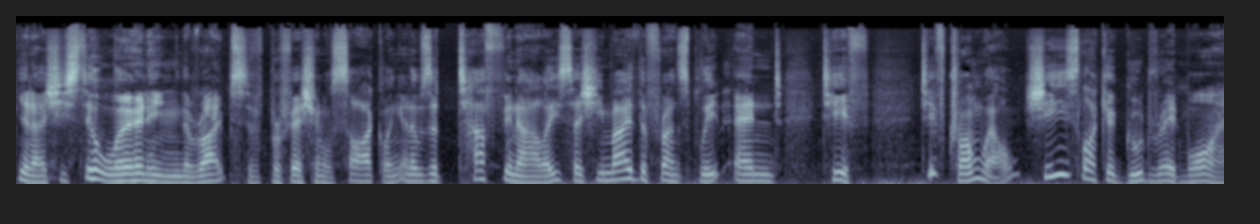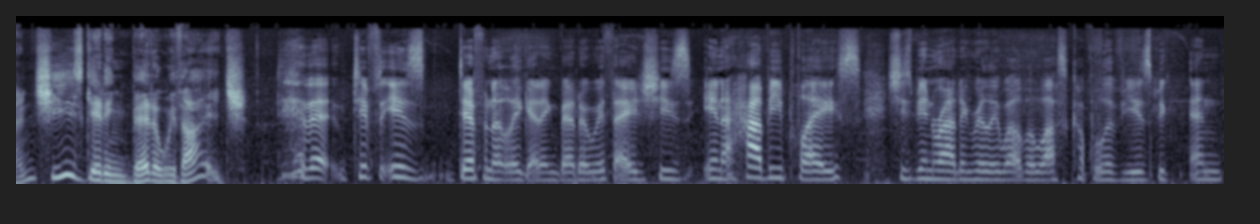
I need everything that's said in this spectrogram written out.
you know, she's still learning the ropes of professional cycling, and it was a tough finale. So she made the front split, and Tiff, Tiff Cromwell, she's like a good red wine. She is getting better with age. that Tiff is definitely getting better with age. She's in a happy place. She's been riding really well the last couple of years, and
